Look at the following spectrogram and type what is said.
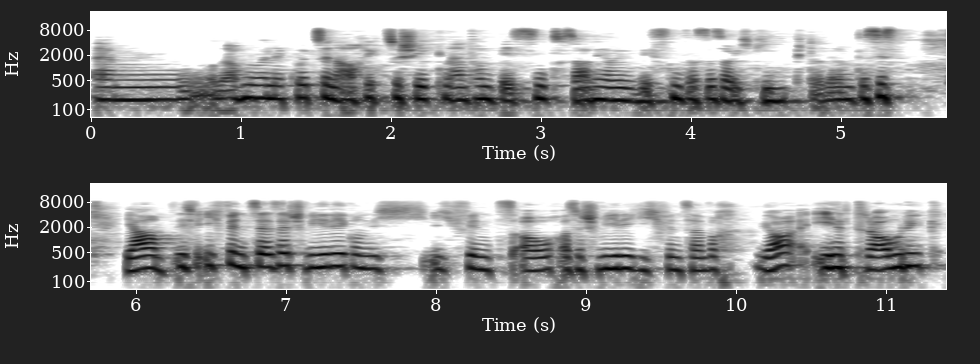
ähm, oder auch nur eine kurze Nachricht zu schicken, einfach ein bisschen zu sagen, ja, wir wissen, dass es euch gibt. Oder? Und das ist, ja, ich, ich finde es sehr, sehr schwierig und ich, ich finde es auch, also schwierig, ich finde es einfach, ja, eher traurig.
